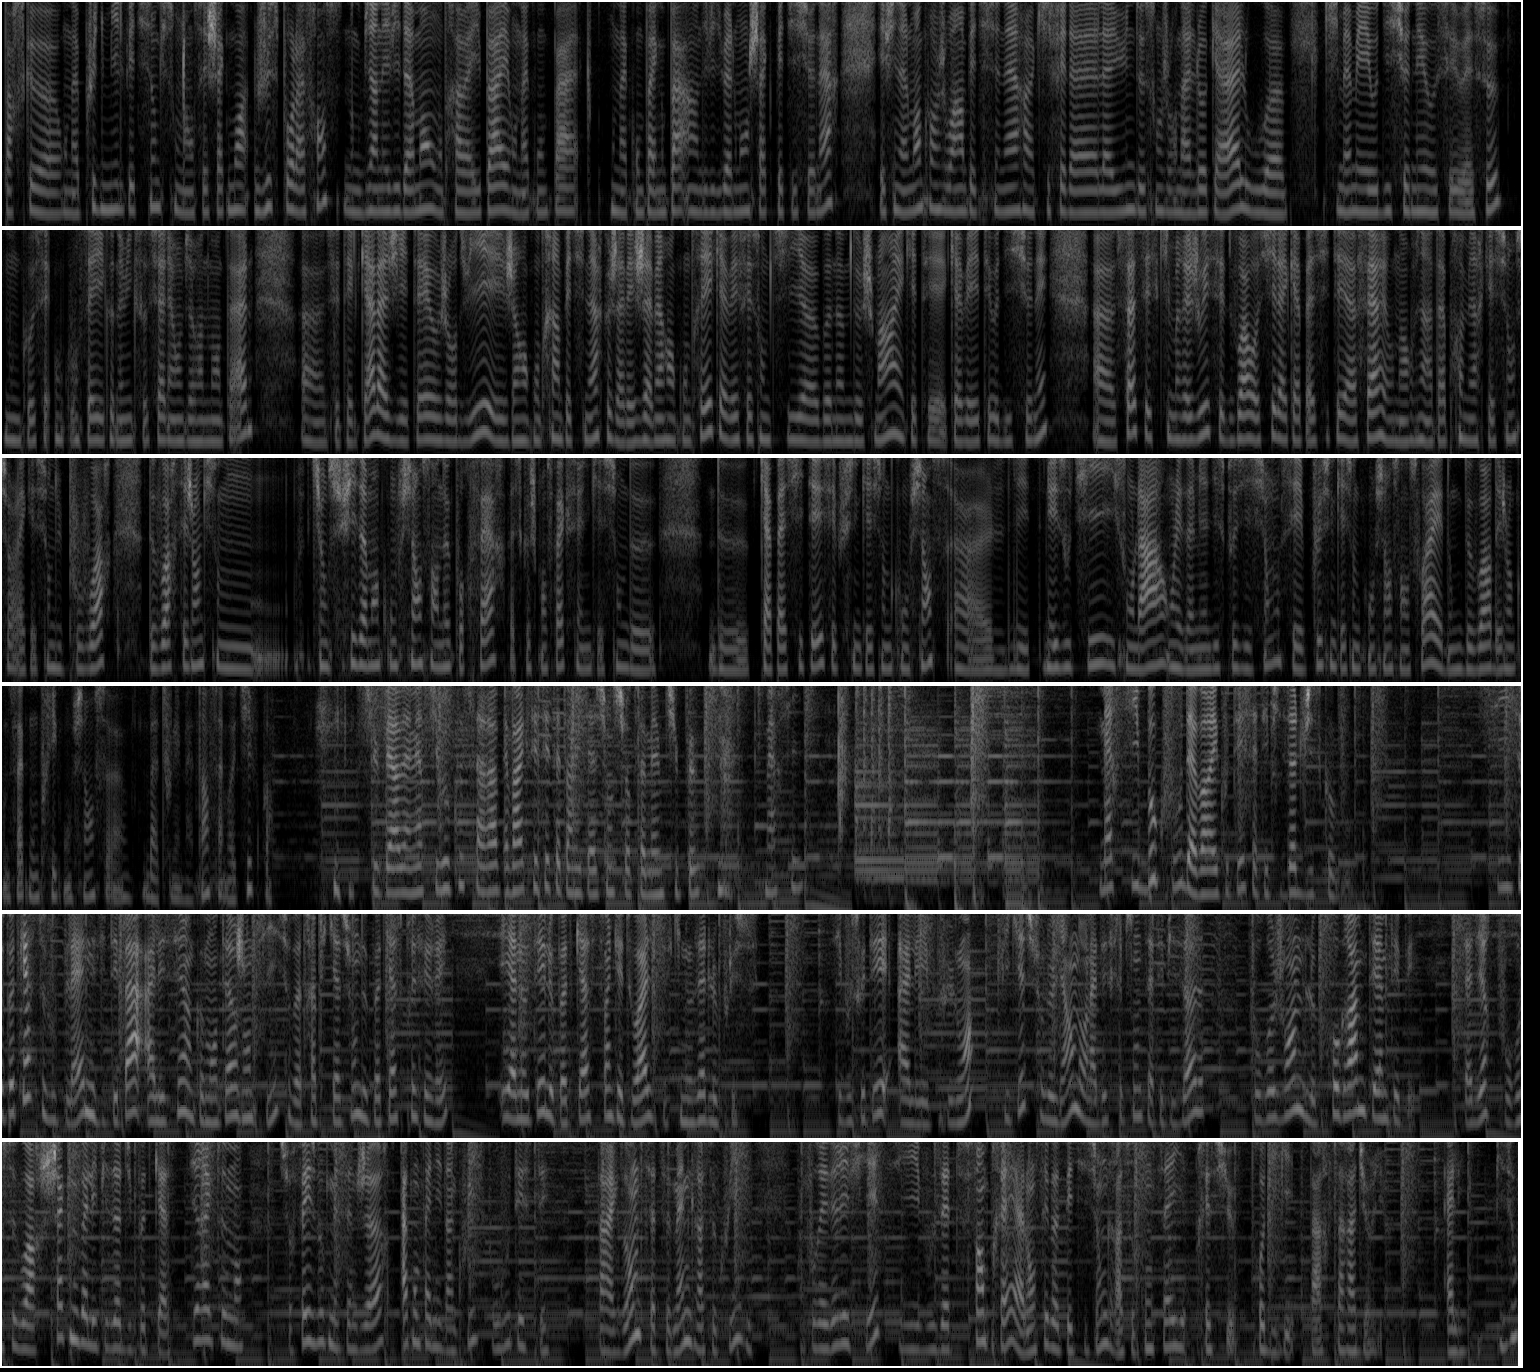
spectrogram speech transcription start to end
parce qu'on a plus de 1000 pétitions qui sont lancées chaque mois juste pour la France. Donc bien évidemment, on ne travaille pas et on n'accompagne pas individuellement chaque pétitionnaire. Et finalement, quand je vois un pétitionnaire qui fait la, une de son journal local ou qui même est auditionné au CESE, e, donc au, Conseil économique, social et environnemental. C'était le cas, là j'y étais aujourd'hui et j'ai rencontré un pétinaire que j'avais jamais rencontré, qui avait fait son petit bonhomme de et qui, avait été auditionné. Euh, ça, c'est ce qui me réjouit, c'est de voir aussi la capacité à faire, et on en revient à ta première question sur la question du pouvoir, de voir ces gens qui, sont, qui ont suffisamment confiance en eux pour faire, parce que je pense pas que c'est une question de, de capacité, c'est plus une question de confiance. Les, les, outils, ils sont là, on les a mis à disposition, c'est plus une question de confiance en soi et donc de voir des gens comme ça qui ont pris confiance euh, bah, tous les matins, ça motive quoi. Super, bah, merci beaucoup Sarah d'avoir accepté cette invitation sur Toi-même tu peux. merci. Merci beaucoup d'avoir écouté cet épisode jusqu'au bout. Si ce podcast vous plaît, n'hésitez pas à laisser un commentaire gentil sur votre application de podcast préférée et à noter le podcast 5 étoiles, c'est ce qui nous aide le plus. Si vous souhaitez aller plus loin, cliquez sur le lien dans la description de cet épisode pour rejoindre le programme TMTP, c'est-à-dire pour recevoir chaque nouvel épisode du podcast directement sur Facebook Messenger, accompagné d'un quiz pour vous tester. Par exemple, cette semaine, grâce au quiz, vous pourrez vérifier si vous êtes fin prêt à lancer votre pétition grâce aux conseils précieux prodigués par Sarah Durieux. Allez, bisous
